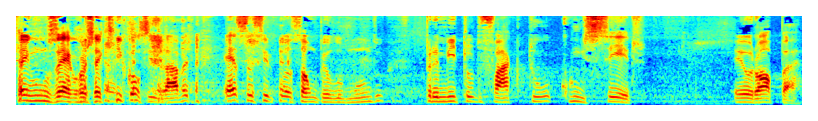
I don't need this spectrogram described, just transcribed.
Tem uns egos aqui consideráveis. Essa circulação pelo mundo permite-lhe, de facto, conhecer a Europa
